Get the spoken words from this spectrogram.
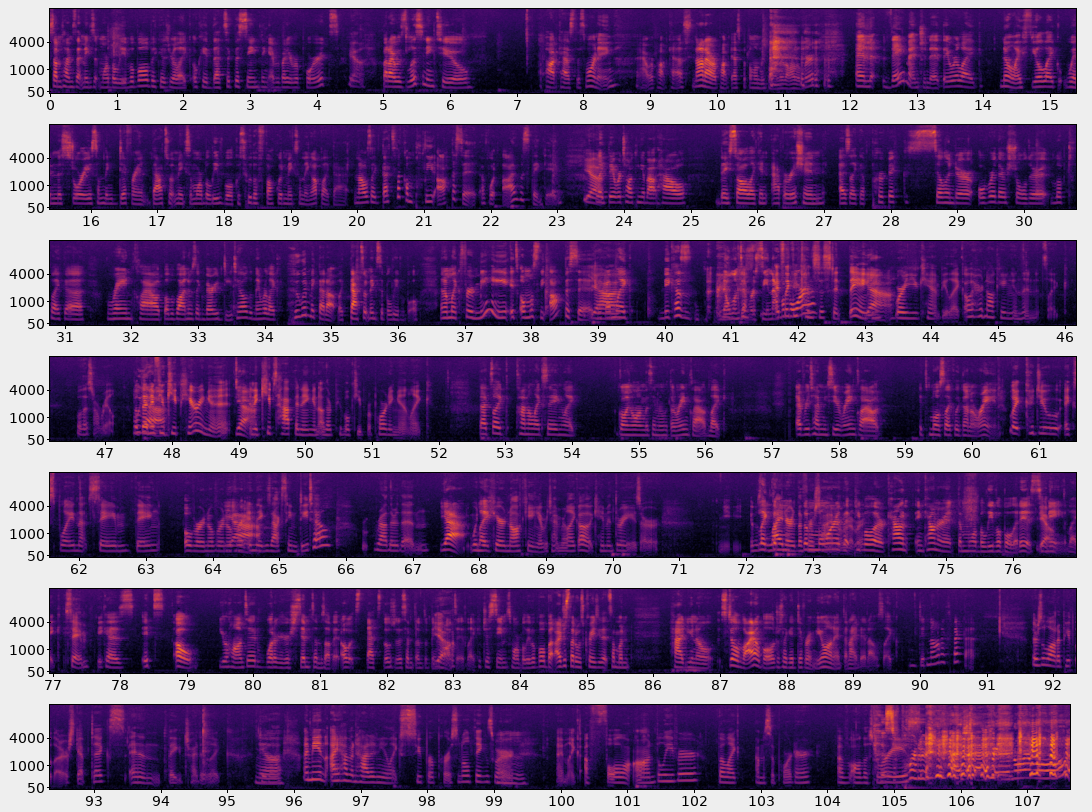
sometimes that makes it more believable because you're like, okay, that's like the same thing everybody reports. yeah. But I was listening to a podcast this morning, our podcast, not our podcast, but the one we bonded all over, and they mentioned it. They were like, no, I feel like when the story is something different, that's what makes it more believable because who the fuck would make something up like that? And I was like, that's the complete opposite of what I was thinking. Yeah. Like they were talking about how they saw like an apparition as like a perfect cylinder over their shoulder. It looked like a rain cloud, blah blah blah, and it was like very detailed. And they were like, "Who would make that up? Like that's what makes it believable." And I'm like, for me, it's almost the opposite. Like, I'm like, because no one's ever seen that it's before. like a consistent thing. Yeah. Where you can't be like, oh, I heard knocking, and then it's like, well, that's not real. But Well, then if you keep hearing it, Yeah. and it keeps happening, and other people keep reporting it, like, That's like kind of like saying like going along the same with the rain cloud. Like every time you see a rain cloud, it's most likely gonna rain. like, could you explain that same thing over and over and over in the exact same detail, rather than Yeah, when like you hear knocking every time you're like, oh, it came in threes, or it was like the lighter the, the, first more that people are count encounter it, the more believable it is to Yeah. me. Like same. because it's oh you're haunted. What are your symptoms of it? Oh, it's that's those are the symptoms of being Yeah. haunted. Like it just seems more believable. But I just thought it was crazy that someone had you know still viable, just like a different view on it than I did. I was like, did not expect that. There's a lot of people that are skeptics, and they try to like. Yeah. I mean, I haven't had any like super personal things where Mhm. I'm like a full on believer, but like I'm a supporter of all the stories. supporter.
